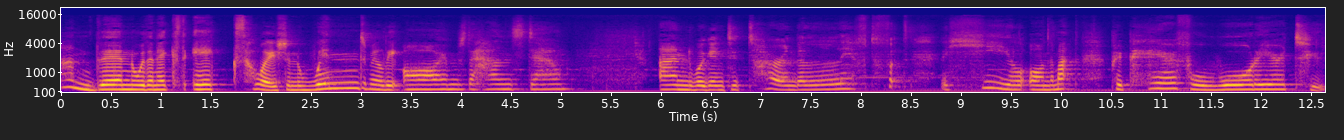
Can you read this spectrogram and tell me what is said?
And then with the next exhalation, windmill the arms, the hands down. And we're going to turn the left foot, the heel on the mat. Prepare for warrior two.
